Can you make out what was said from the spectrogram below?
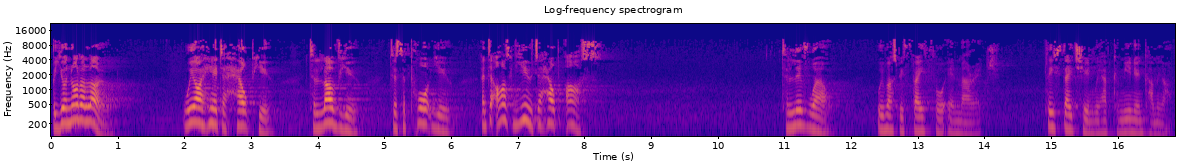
But you're not alone. We are here to help you, to love you, to support you, and to ask you to help us. To live well, we must be faithful in marriage. Please stay tuned. We have communion coming up.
